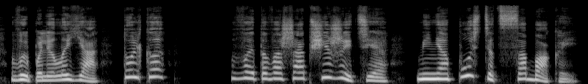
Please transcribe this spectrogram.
— выпалила я. «Только в это ваше общежитие меня пустят с собакой?»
